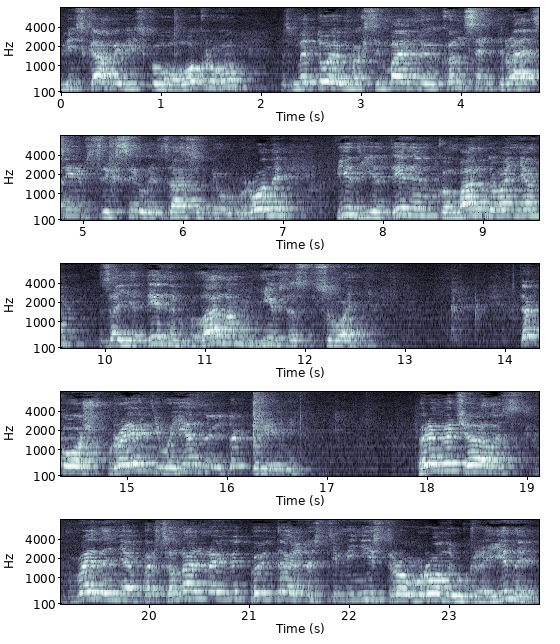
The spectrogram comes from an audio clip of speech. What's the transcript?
військами військового округу з метою максимальної концентрації всіх сил і засобів оборони під єдиним командуванням за єдиним планом їх застосування. Також в проєкті воєнної доктрини передбачалось введення персональної відповідальності міністра оборони України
